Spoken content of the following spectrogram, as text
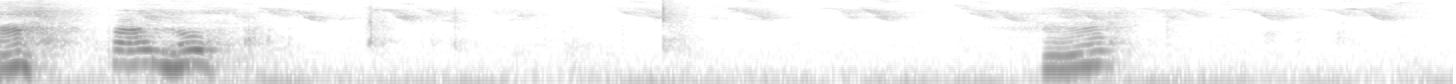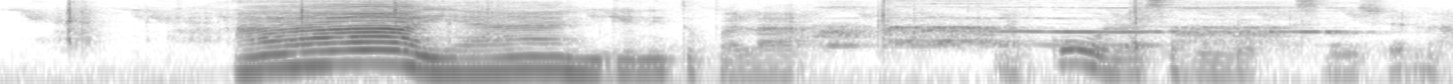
Ha? Paano? Ha? Ah, yan. Ganito pala. Ako, wala sa bundok. Pasensya na.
